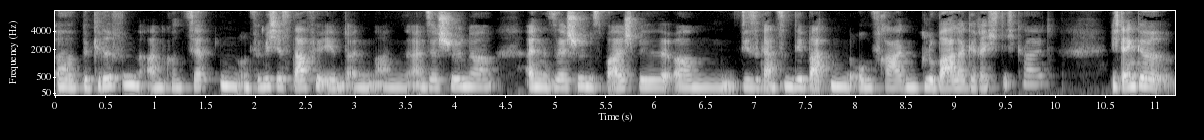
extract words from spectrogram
äh, Begriffen, an Konzepten. Und für mich ist dafür eben ein, ein, ein sehr schöner, ein sehr schönes Beispiel ähm, diese ganzen Debatten um Fragen globaler Gerechtigkeit ich denke,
